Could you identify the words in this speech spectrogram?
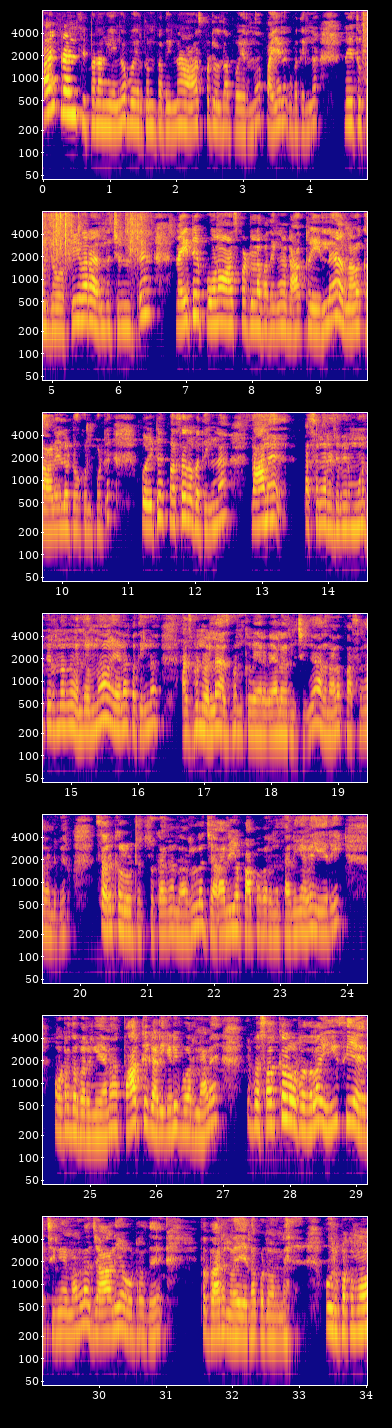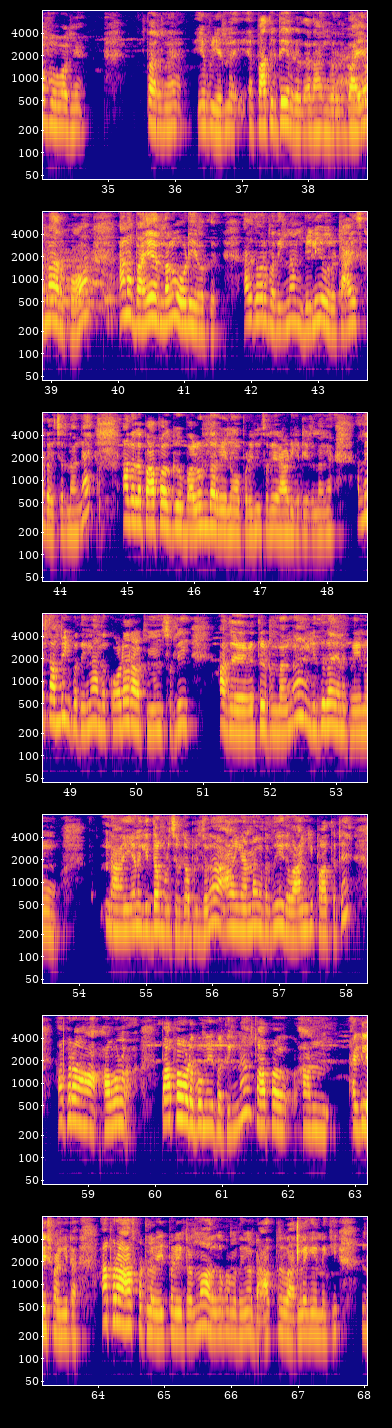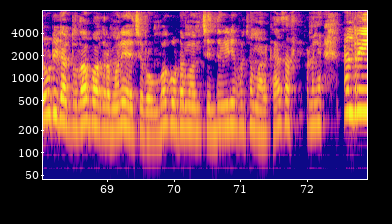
Hi friends இப்போ நாங்கள் எங்கே போயிருக்கோம்னு பார்த்தீங்கன்னா ஹாஸ்பிட்டல் தான் போயிருந்தோம். பையனுக்கு பார்த்தீங்கன்னா நேற்று கொஞ்சம் ஃபீவராக இருந்துச்சுன்ட்டு நைட்டே போனோம். ஹாஸ்பிட்டலில் பார்த்தீங்கன்னா டாக்டர் இல்லை. அதனால் காலையில் டோக்கன் போட்டு போயிட்டு பசங்க பார்த்தீங்கன்னா நான் பசங்க ரெண்டு பேர் மூணு பேர் தாங்க வந்திருந்தோம். ஏன்னா பார்த்தீங்கன்னா ஹஸ்பண்ட் வரல. ஹஸ்பண்டுக்கு வேறு வேலை இருந்துச்சுங்க. அதனால் பசங்க ரெண்டு பேரும் சறுக்கல் விட்டுட்ருக்காங்க நல்லா ஜாலியாக பாப்பா பாருங்கள் தனியாகவே ஏறி ஓட்டுறத பாருங்கள் ஏன்னா பார்க்குக்கு அடிக்கடி போகிறனால இப்போ சர்க்கிள் ஓட்டுறதெல்லாம் ஈஸியாகிடுச்சிங்க நல்லா ஜாலியாக ஓட்டுறது. இப்போ பாருங்களேன் என்ன பண்ணுவாங்கன்னு. ஒரு பக்கமாக போவாங்க. பாருங்கள் எப்படி என்ன பார்த்துக்கிட்டே இருக்கிறது. அது அங்கே ஒரு பயமாக இருக்கும். ஆனால் பயம் இருந்தாலும் ஓடிடுறது. அதுக்கப்புறம் பார்த்திங்கன்னா வெளியே ஒரு டாய்ஸ் கடை வச்சுருந்தாங்க. அதில் பாப்பாவுக்கு பலூன் தான் வேணும் அப்படின்னு சொல்லி ராவடி கட்டிட்டு இருந்தாங்க அதுமாதிரி தம்பிக்கு பார்த்திங்கன்னா அந்த கொடராட்டணும்னு சொல்லி அது விற்றுக்கிட்டு இருந்தாங்க. இதுதான் எனக்கு வேணும். நான் எனக்கு இதுதான் பிடிச்சிருக்கு அப்படின்னு சொன்னால் எங்கள் அண்ணங்கிட்ட இருந்து இதை வாங்கி பார்த்துட்டு அப்புறம் அவள் பாப்பாவோட பொம்மையை பார்த்திங்கன்னா பாப்பா அன் அகிலேஷ் வாங்கிட்டேன் அப்புறம் ஹாஸ்பிட்டலில் வெயிட் பண்ணிகிட்டு இருந்தோம். அதுக்கப்புறம் பார்த்திங்கன்னா டாக்டர் வரலைங்க இன்றைக்கி டியூட்டி டாக்டர் தான் பார்க்குற மாதிரி ஆயிடுச்சு. ரொம்ப கூட்டமாக இருந்துச்சு. இந்த வீடியோ பிடிச்சா மறக்காது சப்ஸ்கிரைப் பண்ணுங்கள் நன்றி!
